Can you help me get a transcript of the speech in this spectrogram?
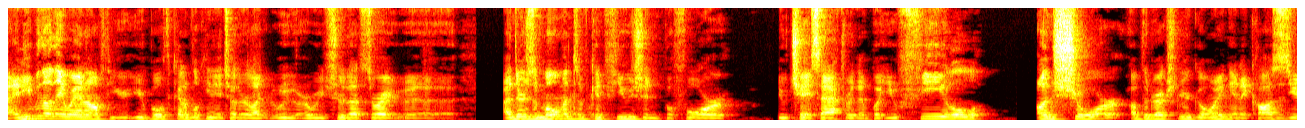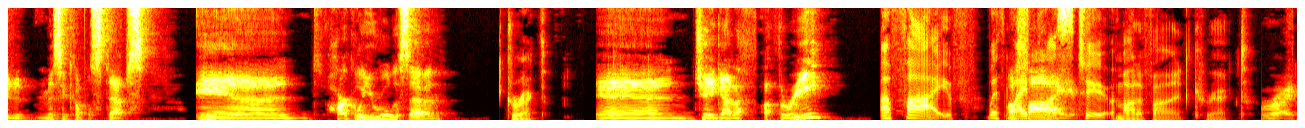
And even though they ran off, you're, you're both kind of looking at each other like, are we, sure that's the right? Uh, and there's a moment of confusion before you chase after them, but you feel unsure of the direction you're going, and it causes you to miss a couple steps. And Harkle, you rolled a seven, Correct. and Jay got a, a three. A five with A my five. plus two. Modified, correct. Right.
